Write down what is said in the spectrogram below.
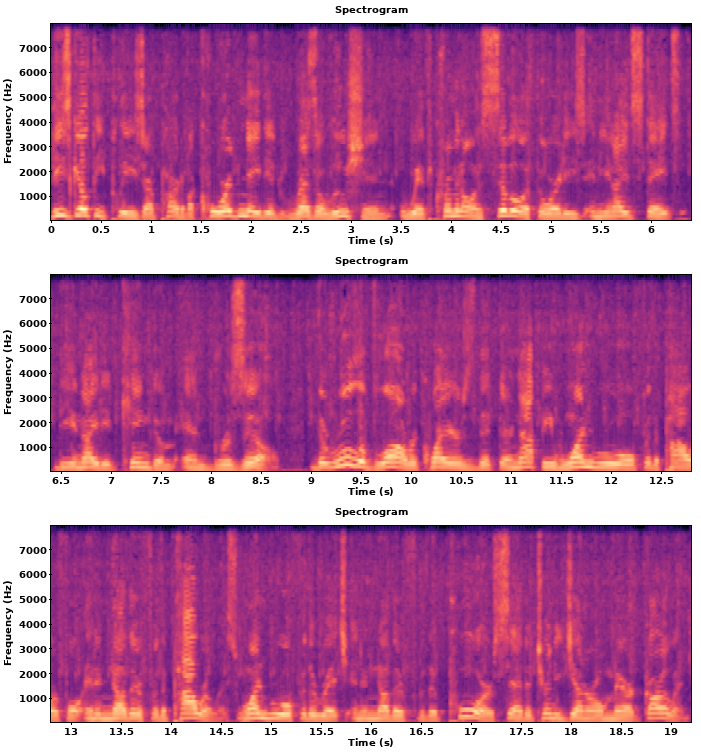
These guilty pleas are part of a coordinated resolution with criminal and civil authorities in the United States, the United Kingdom, and Brazil. The rule of law requires that there not be one rule for the powerful and another for the powerless, one rule for the rich and another for the poor, said Attorney General Merrick Garland.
